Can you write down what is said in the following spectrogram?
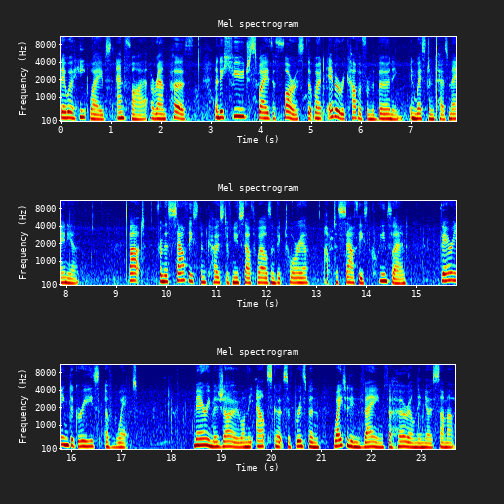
There were heat waves and fire around Perth, and a huge swathe of forest that won't ever recover from the burning in Western Tasmania. But from the southeastern coast of New South Wales and Victoria up to southeast Queensland, varying degrees of wet. Mary Mageau on the outskirts of Brisbane waited in vain for her El Nino summer.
